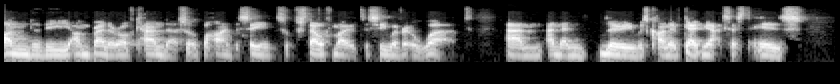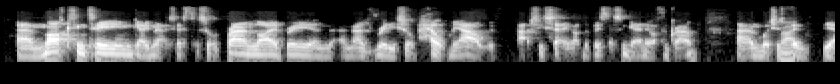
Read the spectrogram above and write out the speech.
under the umbrella of Candour, sort of behind the scenes, sort of stealth mode to see whether it all worked. Um, and then Louis was kind of gave me access to his um, marketing team, gave me access to sort of brand library, and, and has really sort of helped me out with actually setting up the business and getting it off the ground, um, which has right. been yeah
